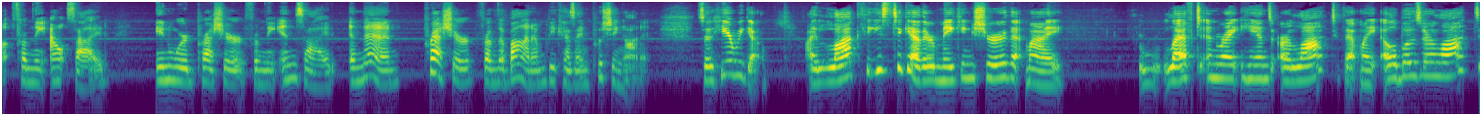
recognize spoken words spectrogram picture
uh, from the outside, inward pressure from the inside, and then pressure from the bottom because I'm pushing on it. So here we go. I lock these together, making sure that my left and right hands are locked, that my elbows are locked,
